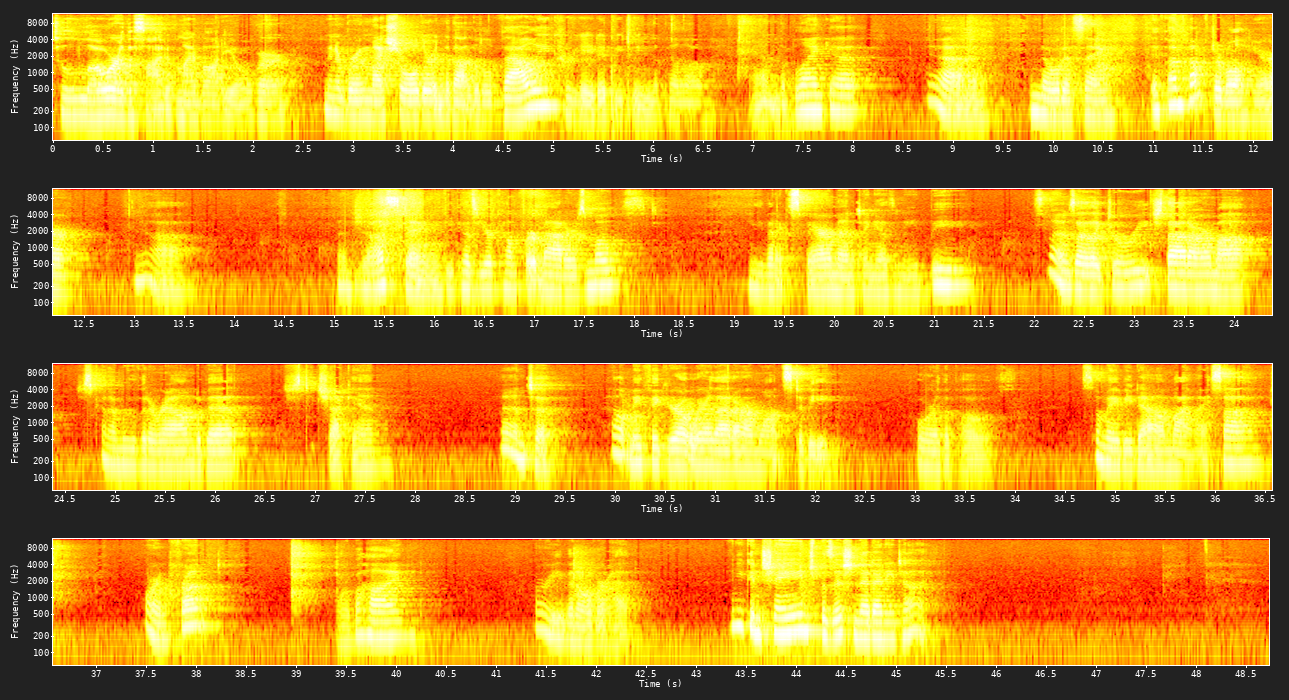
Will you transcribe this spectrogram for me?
to lower the side of my body over. I'm going to bring my shoulder into that little valley created between the pillow and the blanket. Yeah, and I'm noticing if I'm comfortable here. Yeah. Adjusting because your comfort matters most. Even experimenting as need be. Sometimes I like to reach that arm up, just kind of move it around a bit, just to check in and to help me figure out where that arm wants to be for the pose. So maybe down by my side, or in front, or behind, or even overhead. And you can change position at any time.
